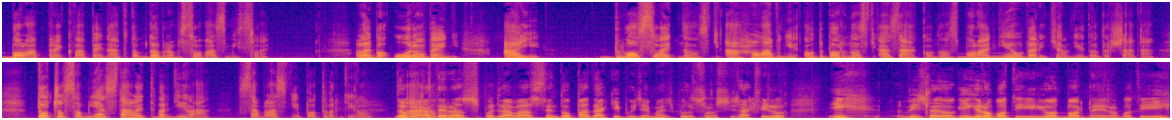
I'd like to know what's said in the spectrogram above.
bola prekvapená v tom dobrom slova zmysle. Lebo úroveň aj dôslednosť a hlavne odbornosť a zákonnosť bola neuveriteľne dodržaná. To, čo som ja stále tvrdila, sa vlastne potvrdilo. Dobre, Áno. a teraz podľa vás ten dopad, aký bude mať v budúcnosti za chvíľu ich výsledok, ich roboty, ich odbornej roboty, ich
